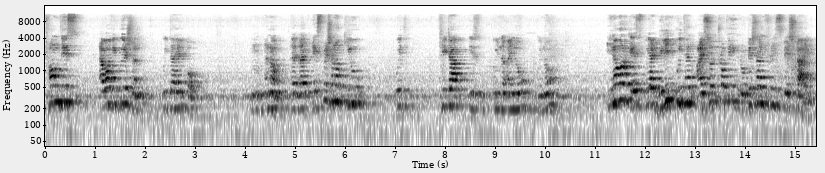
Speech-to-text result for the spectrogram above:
from this above equation with the help of mm, Mm, no the, uh, the expression of q with theta is we know, I know we know. In our case we are dealing with an isotropic rotation free space time.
